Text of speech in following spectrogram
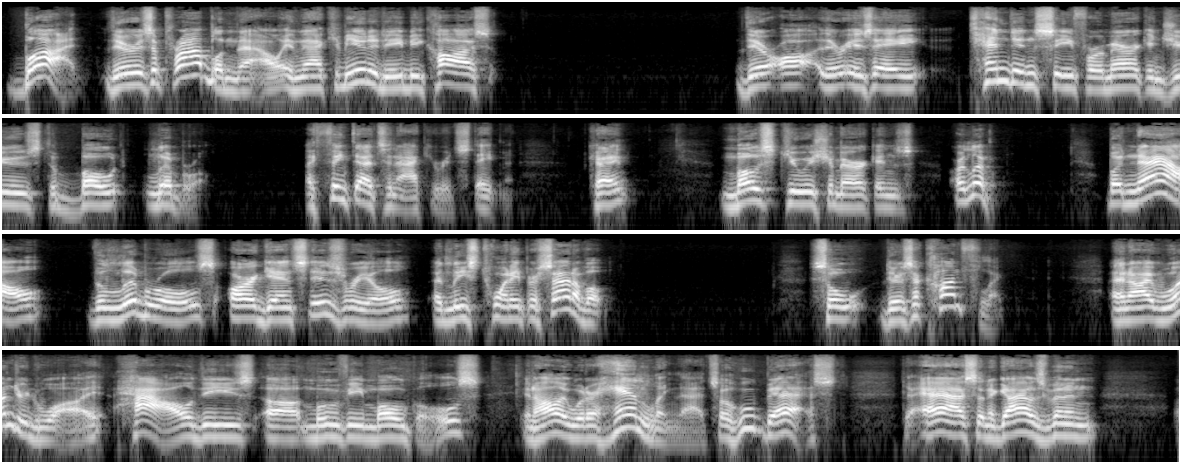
But there is a problem now in that community because there, are, there is a tendency for American Jews to vote liberal. I think that's an accurate statement. Okay? most Jewish Americans are liberal. But now the liberals are against Israel, at least 20% of them. So there's a conflict. And I wondered why, how these uh, movie moguls in Hollywood are handling that. So, who best to ask? And a guy who's been in,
